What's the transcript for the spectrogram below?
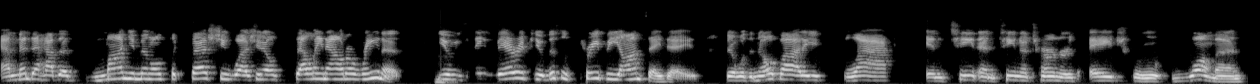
and then to have the monumental success she was, you know, selling out arenas. Hmm. You see very few. This was pre Beyonce days. There was nobody black in Tina and Tina Turner's age group woman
